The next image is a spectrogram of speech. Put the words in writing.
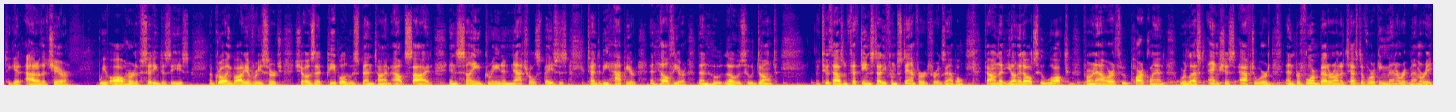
to get out of the chair. We've all heard of sitting disease. A growing body of research shows that people who spend time outside in sunny, green, and natural spaces tend to be happier and healthier than who, those who don't. A 2015 study from Stanford, for example, found that young adults who walked for an hour through parkland were less anxious afterward and performed better on a test of working memory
